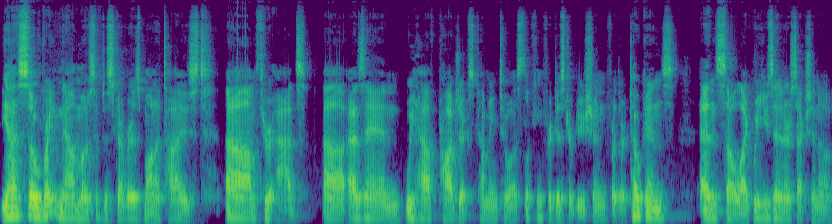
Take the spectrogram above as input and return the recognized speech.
Yeah. So right now, most of Discover is monetized um, through ads. Uh, as in, we have projects coming to us looking for distribution for their tokens. And so, like, we use an intersection of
